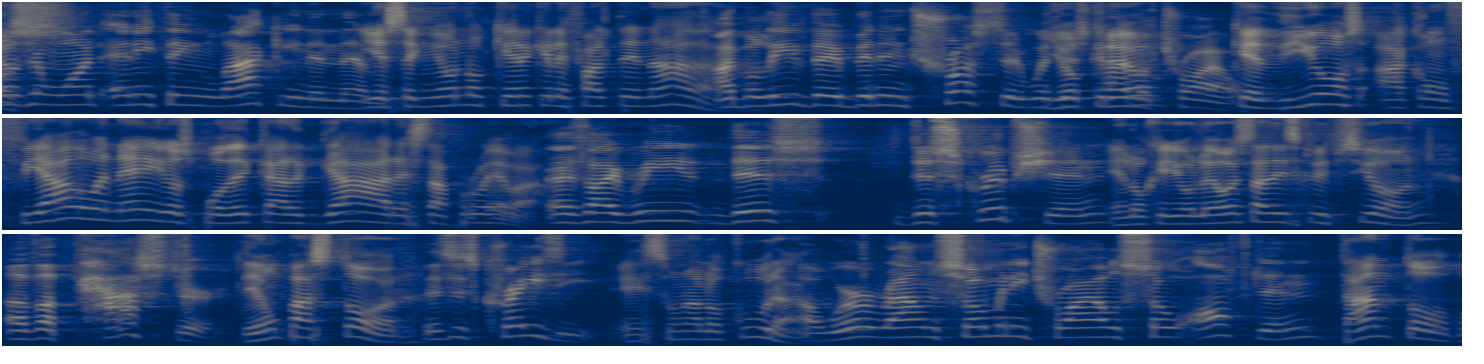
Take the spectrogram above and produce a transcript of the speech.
Dios. doesn't want anything lacking in them. Y el Señor no quiere que le falte nada. I believe they've been entrusted with Yo this time of trial. que Dios ha confiado en ellos poder cargar esta prueba. As I read this description En lo que yo leo esta descripción of a pastor, de un pastor, this is crazy. es una locura. Uh, we're around so many trials so often Tanto,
